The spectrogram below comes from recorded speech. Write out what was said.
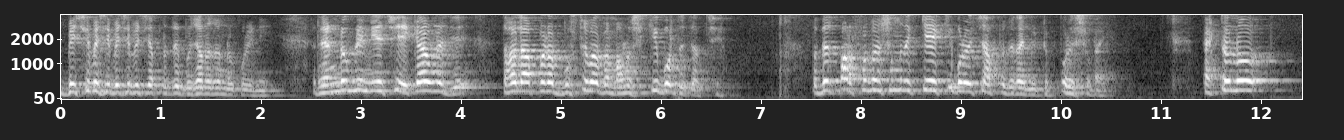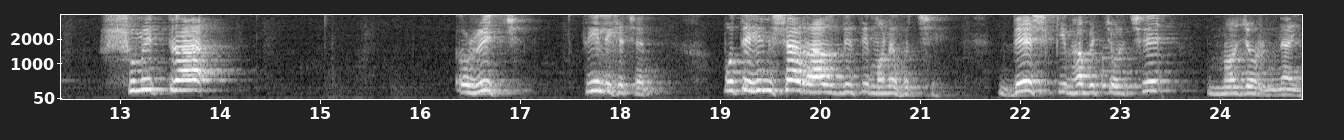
বেছে বেছে বেছে বেছে আপনাদের বোঝানোর জন্য করিনি। র্যান্ডমলি নিয়েছি এই কারণে যে তাহলে আপনারা বুঝতে পারবেন মানুষ কী বলতে চাচ্ছে। তাদের পারফরমেন্স সম্বন্ধে কে কী বলেছে আপনাদের আমি একটু পড়ে শোনাই। একটা হলো সুমিত্রা রিচ তিনি লিখেছেন প্রতিহিংসার রাজনীতি মনে হচ্ছে। দেশ কীভাবে চলছে, নজর নেই।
